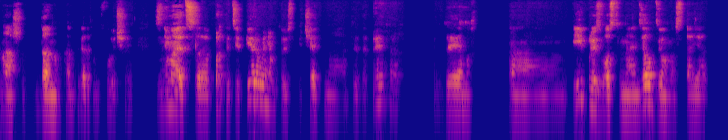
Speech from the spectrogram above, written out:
наш в данном конкретном случае, занимается прототипированием, то есть печать на 3D-принтерах, DM, и производственный отдел, где у нас стоят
